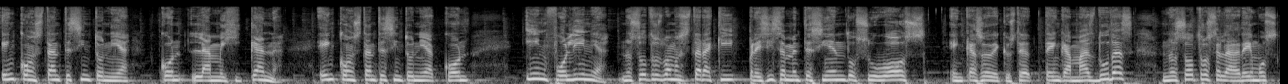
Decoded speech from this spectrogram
en constante sintonía con la mexicana, en constante sintonía con Infolínea. Nosotros vamos a estar aquí precisamente siendo su voz. En caso de que usted tenga más dudas, nosotros se la haremos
